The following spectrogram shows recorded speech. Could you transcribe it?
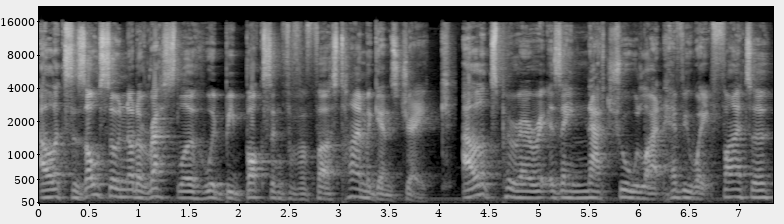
Alex is also not a wrestler who would be boxing for the first time against Jake. Alex Pereira is a natural light heavyweight fighter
